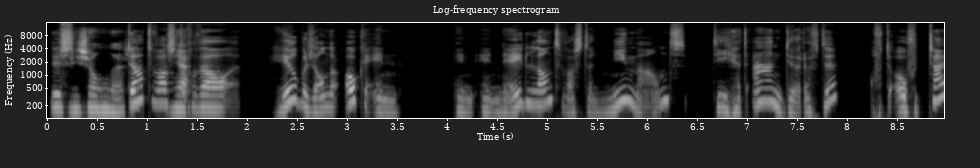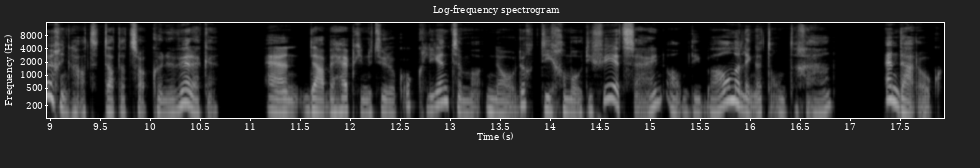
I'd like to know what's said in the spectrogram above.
Dus bijzonder. dat was ja. toch wel heel bijzonder. Ook in, in, in Nederland was er niemand die het aandurfde of de overtuiging had dat het zou kunnen werken. En daarbij heb je natuurlijk ook cliënten nodig die gemotiveerd zijn om die behandelingen te ondergaan en daar ook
